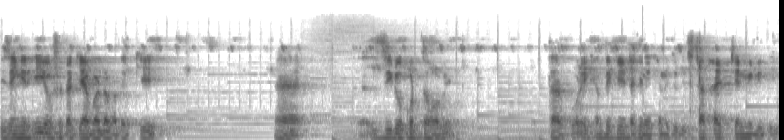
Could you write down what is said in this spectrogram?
ডিজাইনের এই অংশটাকে আবার আমাদেরকে জিরো করতে হবে। তারপর এখান থেকে এটাকে এখানে যদি স্টার্ট হাইট টেন মিলি দিই,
